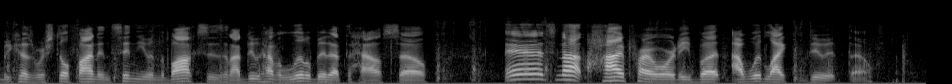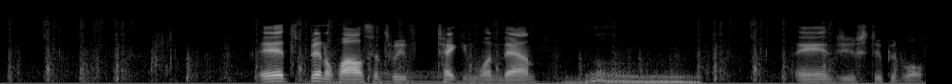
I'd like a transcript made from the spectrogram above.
because we're still finding sinew in the boxes, and I do have a little bit at the house, so eh, it's not high priority, but I would like to do it, though. It's been a while since we've taken one down. And you stupid wolf.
